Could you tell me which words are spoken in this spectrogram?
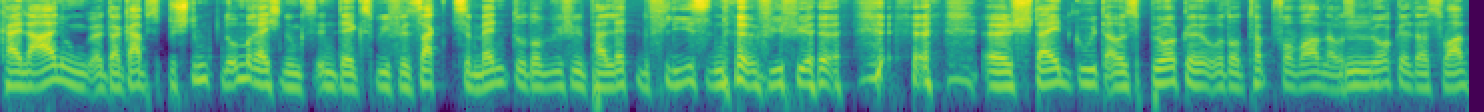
keine Ahnung, äh, da gab es bestimmt einen Umrechnungsindex, wie viel Sack Zement oder wie viel Paletten Fließen, wie viel äh, Steingut aus Birkel oder Töpferwaren aus Mhm. Birkel das waren.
